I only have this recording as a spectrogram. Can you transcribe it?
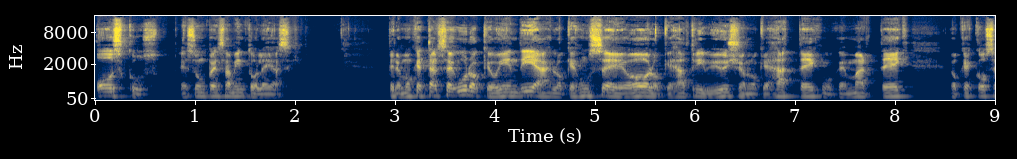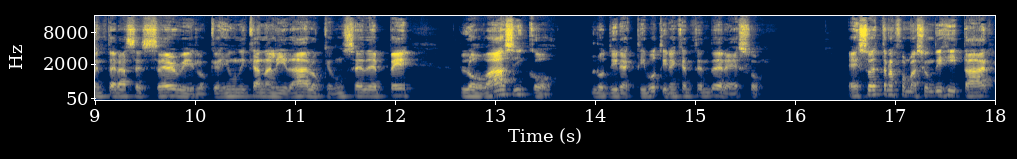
Oscus es un pensamiento legacy. Tenemos que estar seguros que hoy en día lo que es un CEO, lo que es Attribution, lo que es Aztec, lo que es Martech, lo que es Call Center as Service, lo que es unicanalidad, lo que es un CDP, lo básico, los directivos tienen que entender eso. Eso es transformación digital,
